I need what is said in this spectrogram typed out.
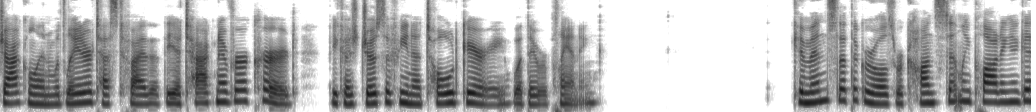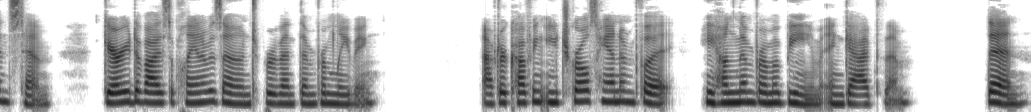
Jacqueline would later testify that the attack never occurred because Josefina told Gary what they were planning. Convinced that the girls were constantly plotting against him, Gary devised a plan of his own to prevent them from leaving. After cuffing each girl's hand and foot, he hung them from a beam and gagged them. Then,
